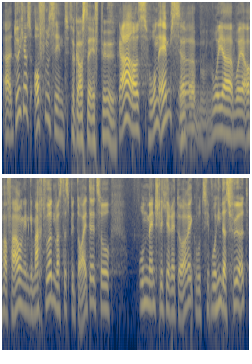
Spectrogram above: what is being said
äh, durchaus offen sind. Sogar aus der FPÖ. Sogar aus Hohenems, ja. Äh, wo, ja, wo ja auch Erfahrungen gemacht wurden, was das bedeutet, so unmenschliche Rhetorik, wo, wohin das führt.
